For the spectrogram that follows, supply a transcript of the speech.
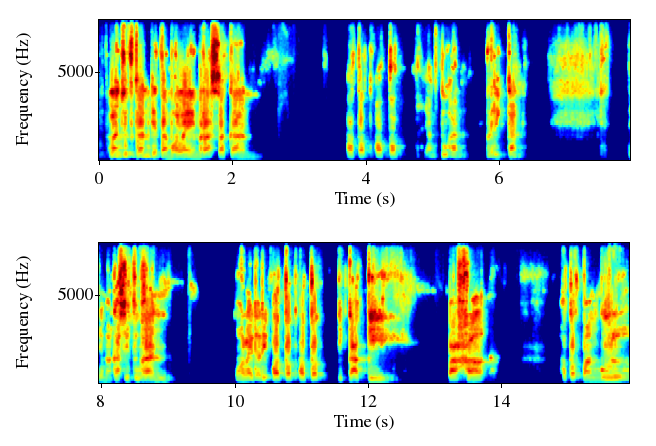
Kita lanjutkan, kita mulai merasakan otot-otot yang Tuhan berikan. Terima kasih Tuhan, mulai dari otot-otot di kaki, paha, otot panggul,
